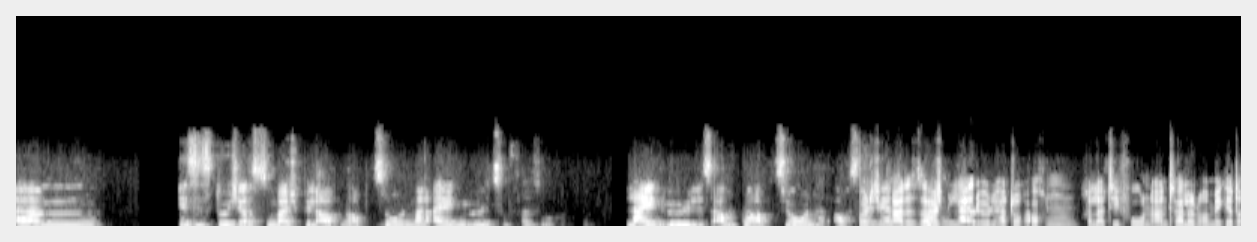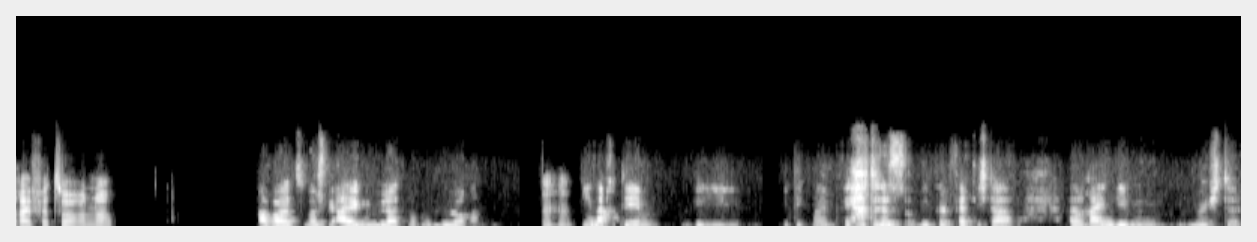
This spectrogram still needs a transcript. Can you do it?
ähm, ist es durchaus zum Beispiel auch eine Option, mal Algenöl zu versuchen. Leinöl ist auch eine Option, hat auch sehr Wollte ich gerade sagen, Leinöl hat doch auch einen relativ hohen Anteil an Omega-3-Fettsäuren, ne? Aber zum Beispiel Algenöl hat noch einen höheren. Mhm. Je nachdem, wie, wie dick mein Pferd ist und wie viel Fett ich da äh, reingeben möchte.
